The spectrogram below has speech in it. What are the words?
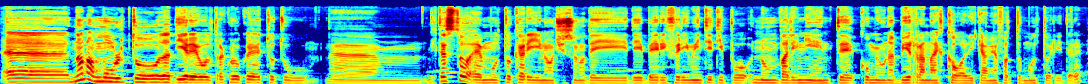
Eh, non ho molto da dire oltre a quello che hai detto tu. Ehm, il testo è molto carino, ci sono dei, dei bei riferimenti tipo non vali niente come una birra analcolica, mi ha fatto molto ridere.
